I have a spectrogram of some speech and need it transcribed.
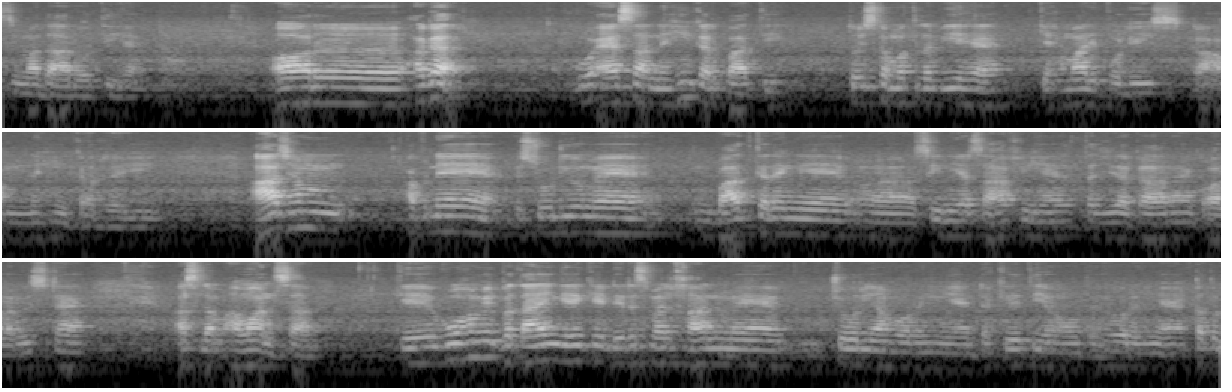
ज़िम्मेदार होती है। और अगर वो ऐसा नहीं कर पाती तो इसका मतलब ये है कि हमारी पुलिस काम नहीं कर रही। आज हम अपने स्टूडियो में बात करेंगे आ, सीनियर सहाफ़ी हैं तजर्कार हैं कॉलमिस्ट हैं असलम अवान साहब कि वो हमें बताएँगे कि डेर इसमाइल ख़ान में चोरियाँ हो रही हैं डकैतियाँ हो, हो रही हैं कत्ल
